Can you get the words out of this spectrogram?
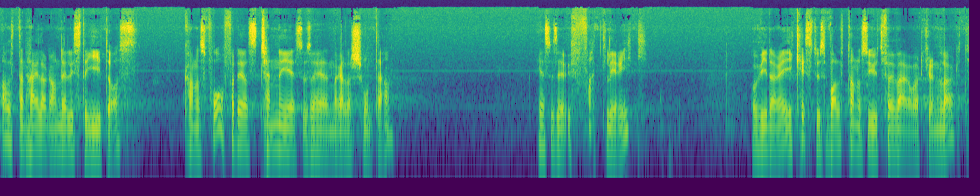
Alt Den hellige ande har lyst til å gi til oss, kan oss få fordi vi kjenner Jesus og har en relasjon til ham. Jesus er ufattelig rik. Og videre, I Kristus valgte han oss ut før verden ble grunnlagt.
